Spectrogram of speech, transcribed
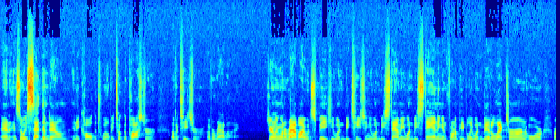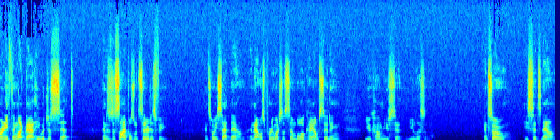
And, and so he set them down and he called the 12. He took the posture of a teacher, of a rabbi. Generally, when a rabbi would speak, he wouldn't be teaching, he wouldn't be, sta- I mean, he wouldn't be standing in front of people, he wouldn't be at a lectern or, or anything like that. He would just sit, and his disciples would sit at his feet. And so he sat down, and that was pretty much the symbol okay, I'm sitting, you come, you sit, you listen. And so he sits down,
